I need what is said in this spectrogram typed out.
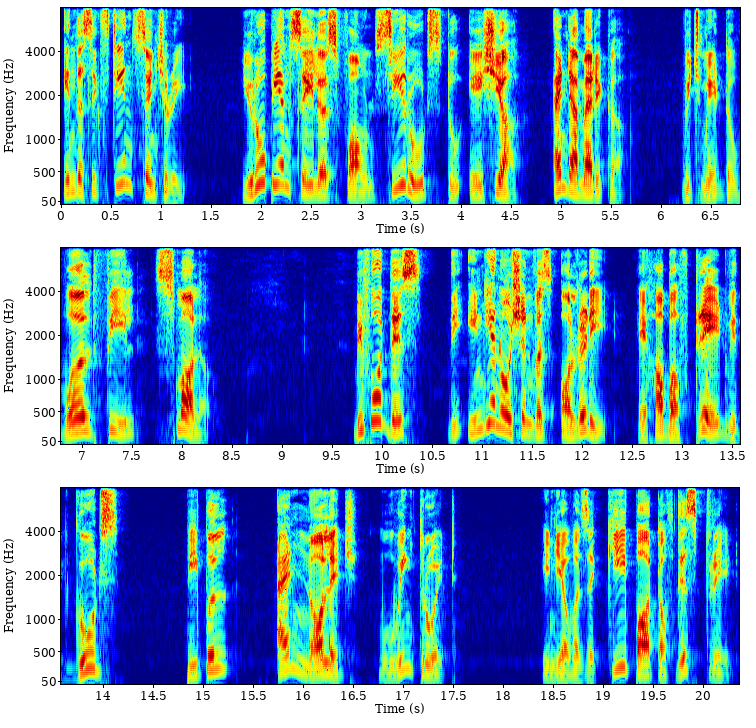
In the 16th century, European sailors found sea routes to Asia and America, which made the world feel smaller. Before this, the Indian Ocean was already a hub of trade with goods, people, and knowledge moving through it. India was a key part of this trade.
